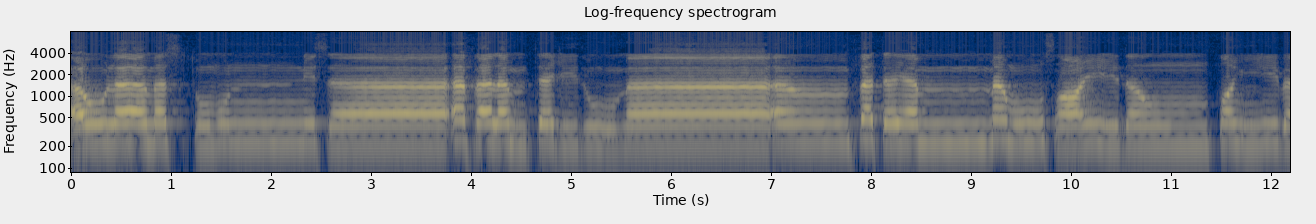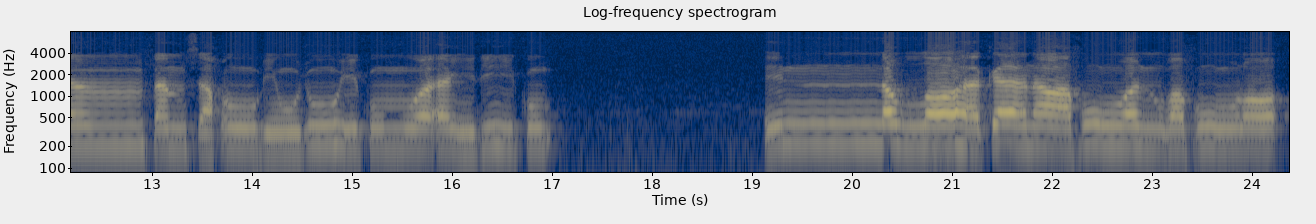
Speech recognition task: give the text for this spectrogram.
أو لامستم النساء فلم تجدوا ماء فتيمموا صعيدا طيبا فامسحوا بوجوهكم وأيديكم إن الله كان عفوا غفورا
